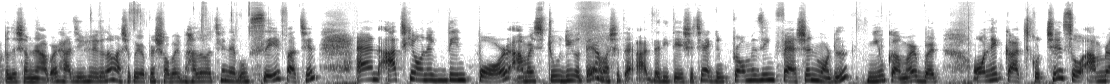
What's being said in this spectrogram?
আপনাদের সামনে আবার হাজির হয়ে গেলাম। আশা করি আপনারা সবাই ভালো আছেন এবং সেফ আছেন। অ্যান্ড আজকে অনেক দিন পর আমার স্টুডিওতে আমার সাথে আড্ডা দিতে এসেছে একজন promising fashion model newcomer but অনেক কাজ করছে। সো আমরা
